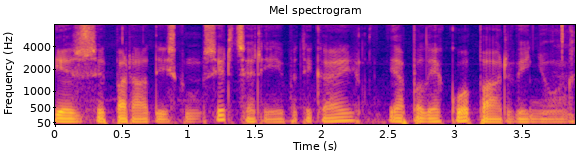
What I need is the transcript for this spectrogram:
Jēzus ir parādījis, ka mums ir cerība, tikai jāpaliek kopā ar viņu. Un...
